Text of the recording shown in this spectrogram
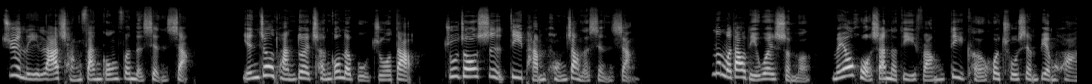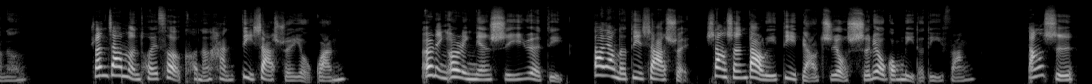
距离拉长三公分的现象。研究团队成功的捕捉到。株洲市地盘膨胀的现象，那么到底为什么没有火山的地方地壳会出现变化呢？专家们推测，可能和地下水有关。二零二零年十一月底，大量的地下水上升到离地表只有十六公里的地方。当时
